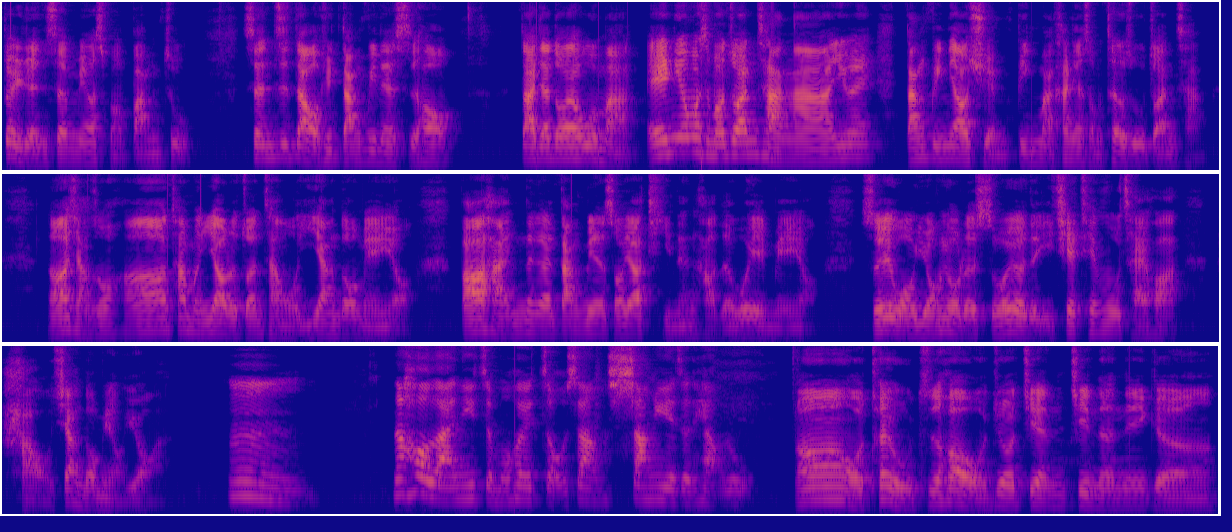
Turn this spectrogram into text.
对人生没有什么帮助。甚至到我去当兵的时候，大家都会问嘛，哎，你有没有什么专长啊？因为当兵要选兵嘛，看你有什么特殊专长。然后想说啊，他们要的专长我一样都没有，包含那个当兵的时候要体能好的我也没有，所以我拥有的所有的一切天赋才华好像都没有用啊。嗯，那后来你怎么会走上商业这条路？嗯，我退伍之后我就进进了那个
